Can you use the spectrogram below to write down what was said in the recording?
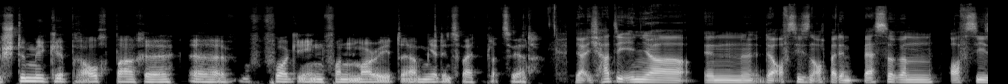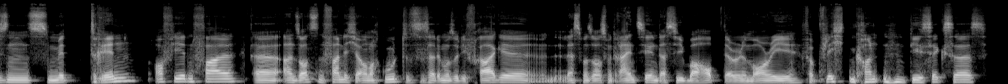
stimmige, brauchbare äh, Vorgehen von Murray da mir den zweiten Platz wert. Ja, ich hatte ihn ja in der Offseason auch bei den besseren Offseasons mit drin, auf jeden Fall. Äh, ansonsten fand ich auch noch gut, das ist halt immer so die Frage, lässt man sowas mit reinzählen, dass sie überhaupt Daryl Morey verpflichten konnten, die Sixers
